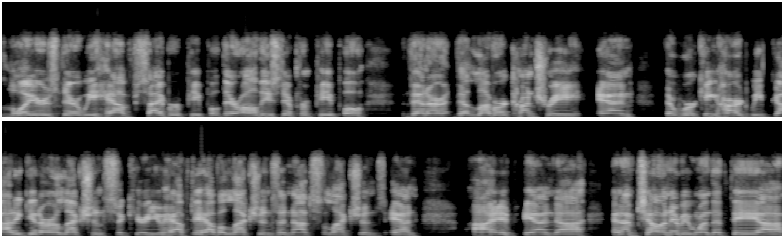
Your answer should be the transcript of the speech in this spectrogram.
lawyers there, we have cyber people there, all these different people that are that love our country and they're working hard. We've got to get our elections secure. You have to have elections and not selections. And uh, and uh, and I'm telling everyone that they uh,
